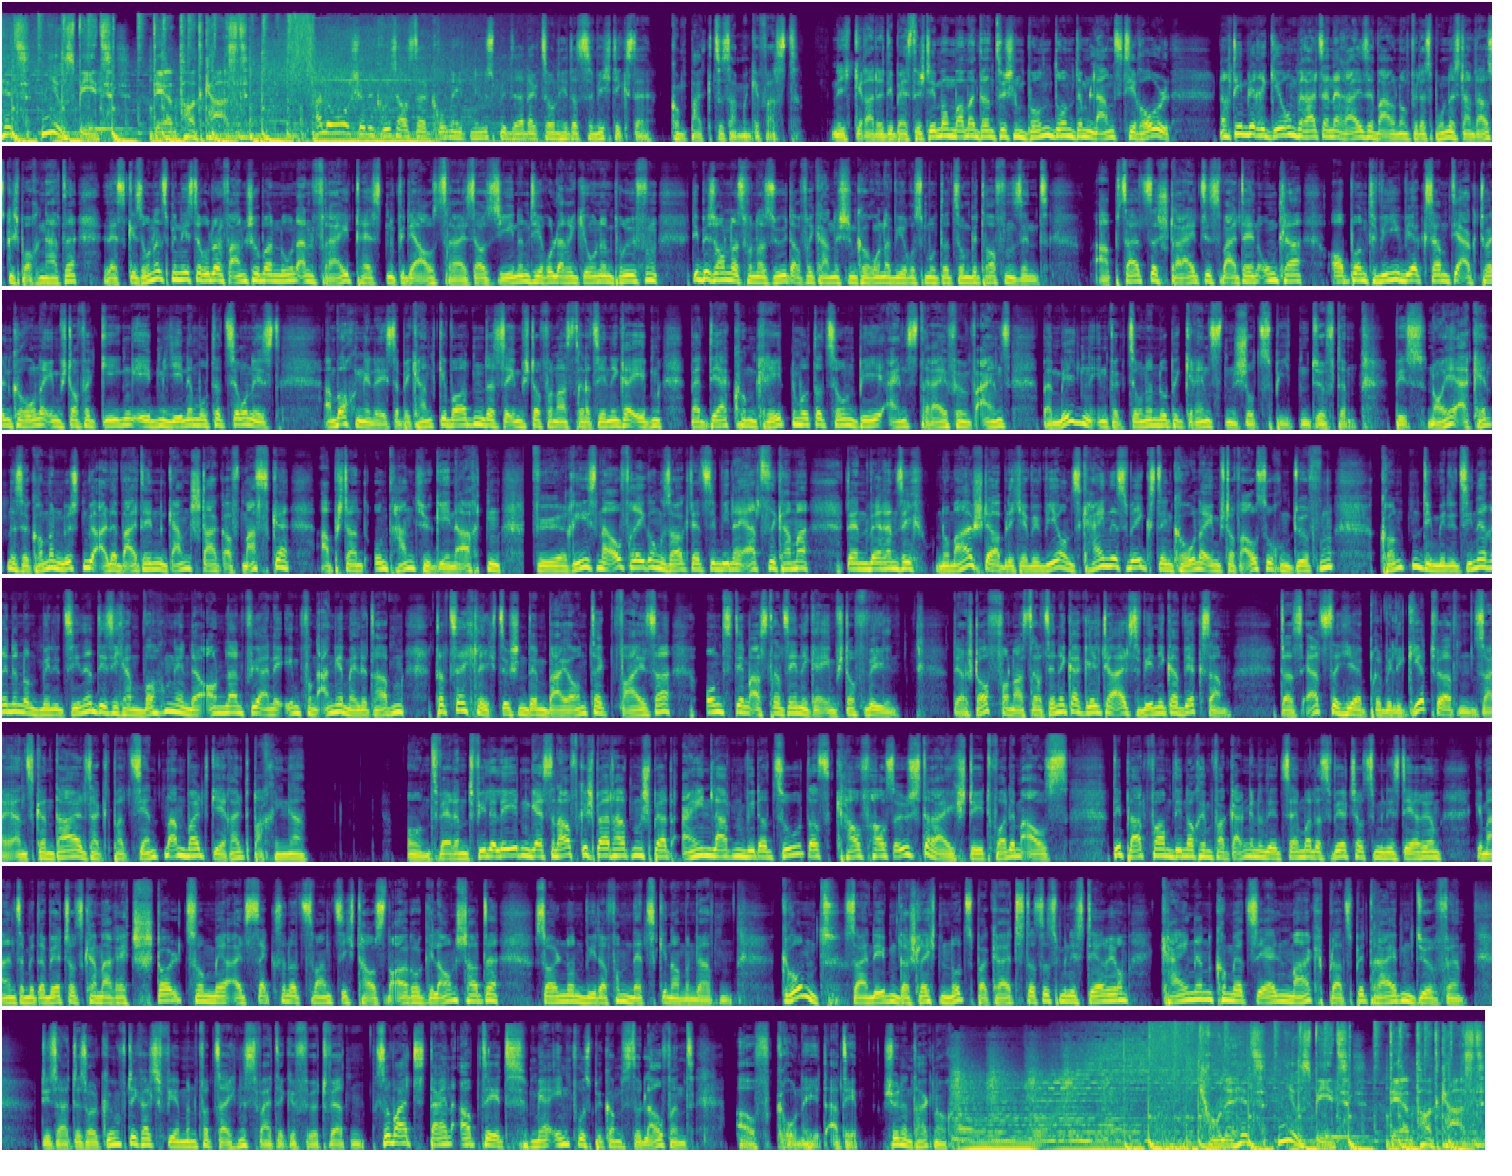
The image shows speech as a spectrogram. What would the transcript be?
Hit Newsbeat, der Podcast. Hallo, schöne Grüße aus der Krone Hit Newsbeat Redaktion. Hier das Wichtigste, kompakt zusammengefasst. Nicht gerade die beste Stimmung momentan zwischen Bund und dem Land Tirol. Nachdem die Regierung bereits eine Reisewarnung für das Bundesland ausgesprochen hatte, lässt Gesundheitsminister Rudolf Anschuber nun ein Freitesten für die Ausreise aus jenen Tiroler Regionen prüfen, die besonders von der südafrikanischen Coronavirus-Mutation betroffen sind. Abseits des Streits ist weiterhin unklar, ob und wie wirksam die aktuellen Corona-Impfstoffe gegen eben jene Mutation ist. Am Wochenende ist er bekannt geworden, dass der Impfstoff von AstraZeneca eben bei der konkreten Mutation B1351 bei milden Infektionen nur begrenzten Schutz bieten dürfte. Bis neue Erkenntnisse kommen, müssten wir alle weiterhin ganz stark auf Maske, Abstand und Handhygiene achten. Für Riesenaufregung sorgt jetzt die Wiener Ärztekammer, denn während sich Normalsterbliche wie wir uns keineswegs den Corona-Impfstoff aussuchen dürfen, konnten die Medizinerinnen und Mediziner, die sich am Wochenende online für eine Impfung angemeldet haben, tatsächlich zwischen dem BioNTech Pfizer und dem AstraZeneca-Impfstoff wählen. Der Stoff von AstraZeneca gilt ja als weniger wirksam. Dass Ärzte hier privilegiert werden, sei ein Skandal, sagt Patientenanwalt Gerald Bachinger. Und während viele Läden gestern aufgesperrt hatten, sperrt Einladen wieder zu. Das Kaufhaus Österreich steht vor dem Aus. Die Plattform, die noch im vergangenen Dezember das Wirtschaftsministerium gemeinsam mit der Wirtschaftskammer recht stolz um mehr als 620.000 Euro gelauncht hatte, soll nun wieder vom Netz genommen werden. Grund sei neben der schlechten Nutzbarkeit, dass das Ministerium keinen kommerziellen Marktplatz betreiben dürfe. Die Seite soll künftig als Firmenverzeichnis weitergeführt werden. Soweit dein Update. Mehr Infos bekommst du laufend auf KroneHit.at. Schönen Tag noch. Krone Hit Newsbeat, der Podcast.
